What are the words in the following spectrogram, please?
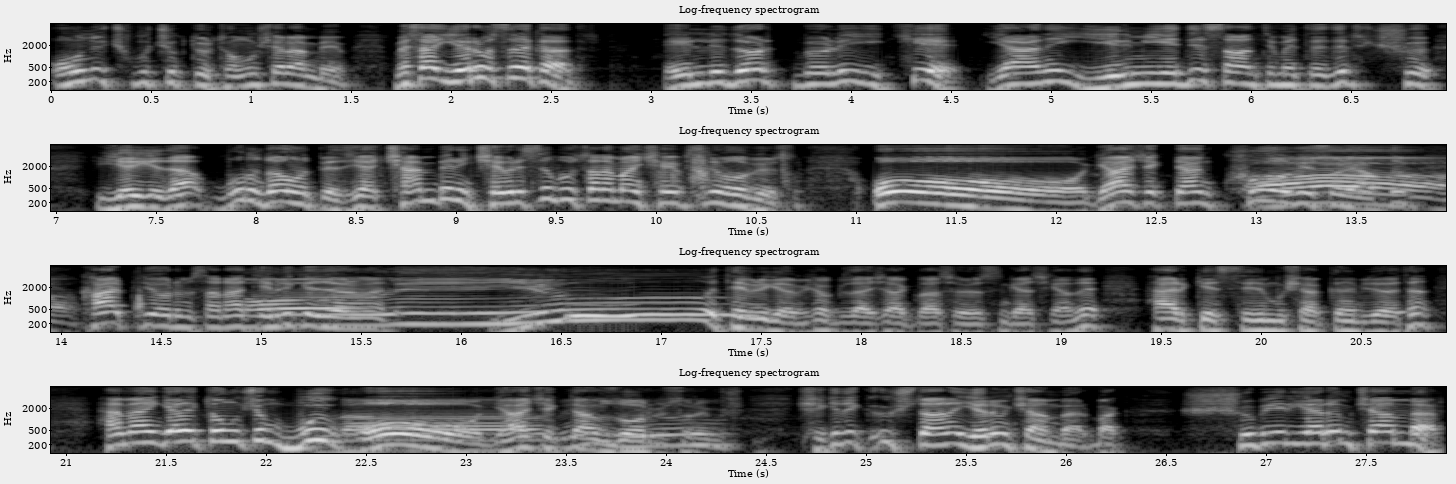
13 buçuktur Tonguç Eren Bey'im. Mesela yarısı ne kadardır? 54 bölü 2 yani 27 santimetredir şu yayı da. Bunu da unutmayacağız. Ya çemberin çevresini bulsan hemen çevresini bulabiliyorsun. Oo gerçekten cool bir soru Aa. yaptım. Kalp diyorum sana. Tebrik ediyorum. Yuu, Tebrik ederim. Çok güzel şarkılar söylüyorsun gerçekten de. Herkes senin bu şarkını biliyor zaten. Hemen geldik Tonguç'um. Bu Oo gerçekten zor bir you. soruymuş. Şekildeki üç tane yarım çember. Bak şu bir yarım çember.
